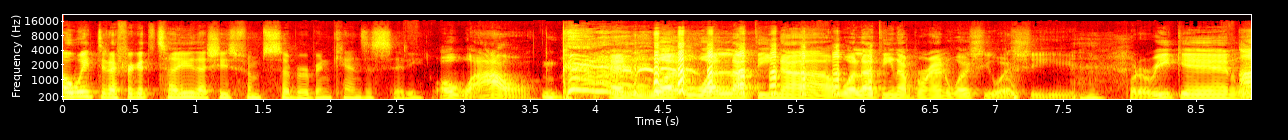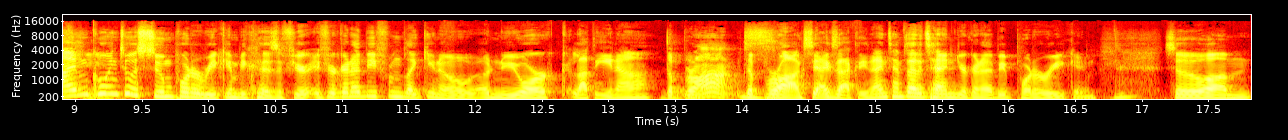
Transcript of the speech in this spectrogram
Oh wait, did I forget to tell you that she's from suburban Kansas City? Oh wow! and what what Latina what Latina brand was she? Was she Puerto Rican? Was I'm she- going to assume Puerto Rican because if you're if you're gonna be from like you know a New York Latina, the Bronx. the Bronx, yeah, exactly. Nine times out of ten, you're gonna be Puerto Rican. So, um,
